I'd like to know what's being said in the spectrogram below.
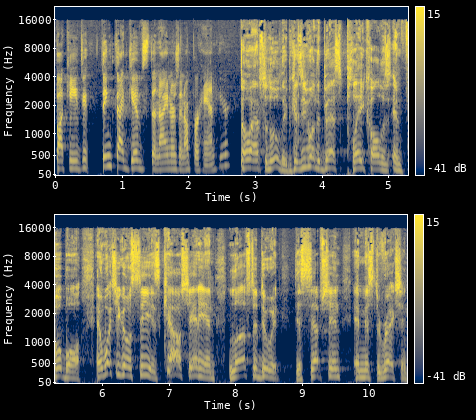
Bucky? Do you think that gives the Niners an upper hand here? Oh, absolutely, because he's one of the best play callers in football. And what you're going to see is Kyle Shanahan loves to do it deception and misdirection.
